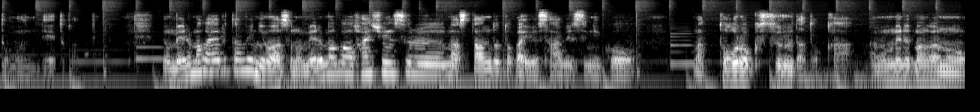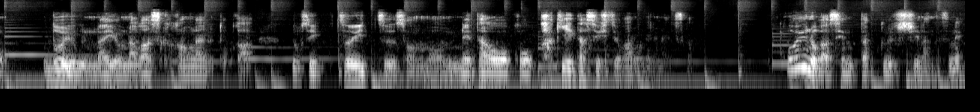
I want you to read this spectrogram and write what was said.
と思うんで、とかって。でもメルマガやるためには、そのメルマガを配信する、まあ、スタンドとかいうサービスにこう、まあ、登録するだとか、あのメルマガのどういう内容を流すか考えるとか、それこそ一通一通そのネタをこう書き出す必要があるわけじゃないですか。こういうのが選択肢なんですね。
